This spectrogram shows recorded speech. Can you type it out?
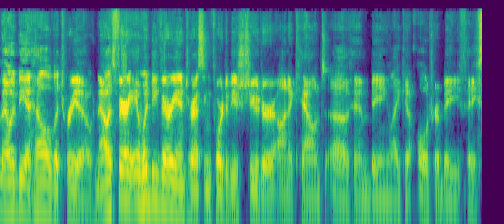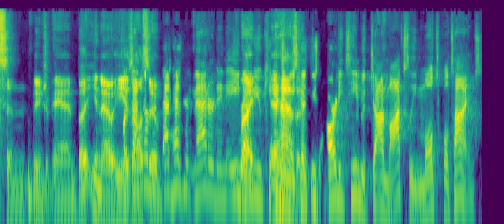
That would be a hell of a trio. Now it's very it would be very interesting for it to be a Shota on account of him being like an ultra baby face in New Japan. But you know, he But is also that hasn't mattered in AEW Right, canon because he's already teamed with Jon Moxley multiple times.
